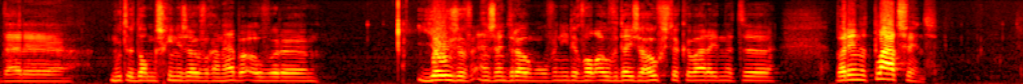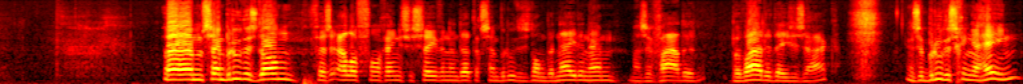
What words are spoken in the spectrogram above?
daar moeten we dan misschien eens over gaan hebben. Over Jozef en zijn dromen. Of in ieder geval over deze hoofdstukken waarin het, waarin het plaatsvindt. Um, zijn broeders dan, vers 11 van Genesis 37, zijn broeders dan benijden hem, maar zijn vader bewaarde deze zaak. En zijn broeders gingen heen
